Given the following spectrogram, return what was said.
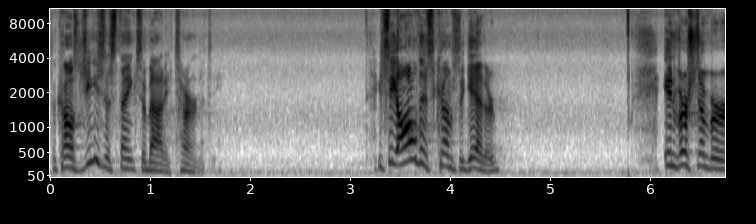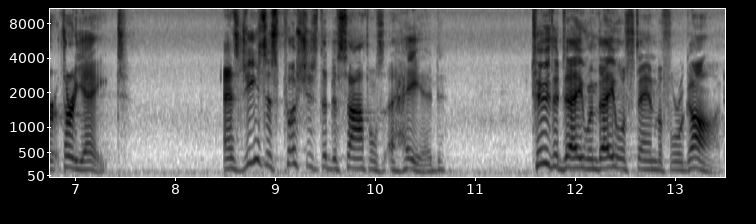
Because Jesus thinks about eternity. You see, all this comes together in verse number 38 as Jesus pushes the disciples ahead to the day when they will stand before God.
